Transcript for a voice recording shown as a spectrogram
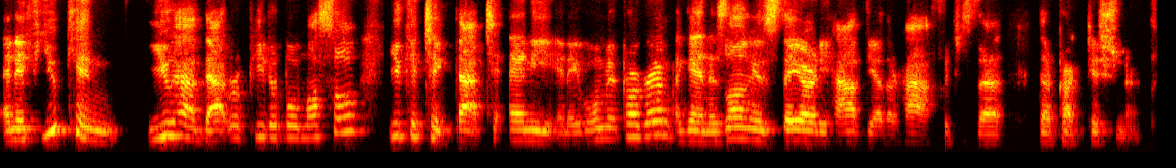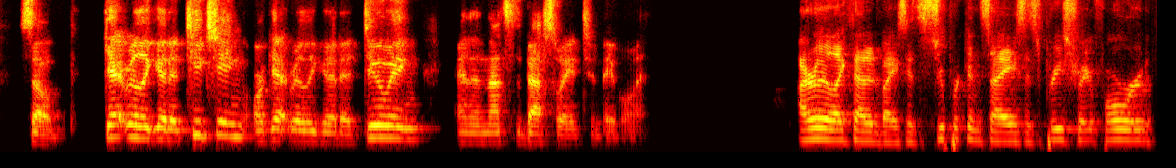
And if you can you have that repeatable muscle, you could take that to any enablement program. Again, as long as they already have the other half, which is the, the practitioner. So get really good at teaching or get really good at doing, and then that's the best way into enablement. I really like that advice. It's super concise. It's pretty straightforward.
